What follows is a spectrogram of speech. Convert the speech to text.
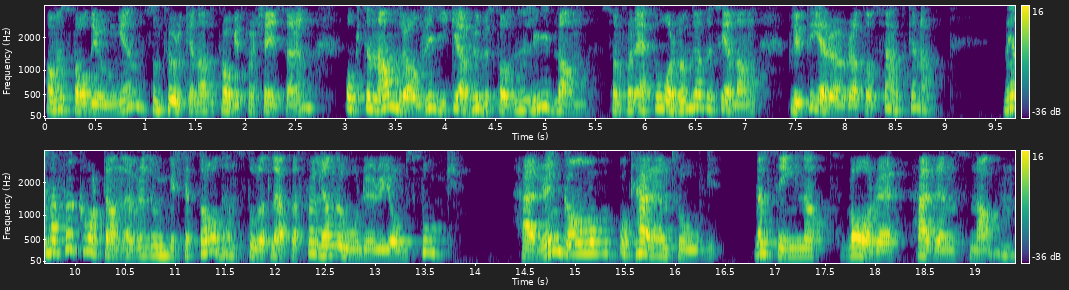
av en stad i Ungern som turkarna hade tagit från kejsaren. Och den andra av Riga, huvudstaden i Livland, som för ett århundrade sedan blivit erövrat av svenskarna. Nedanför kartan över den ungerska staden stod att läsa följande ord ur Jobs bok. Herren gav och Herren tog. Välsignat vare Herrens namn.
